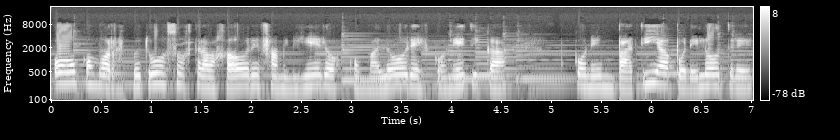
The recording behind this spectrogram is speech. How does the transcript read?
o como respetuosos trabajadores familiares con valores, con ética, con empatía por el otro.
